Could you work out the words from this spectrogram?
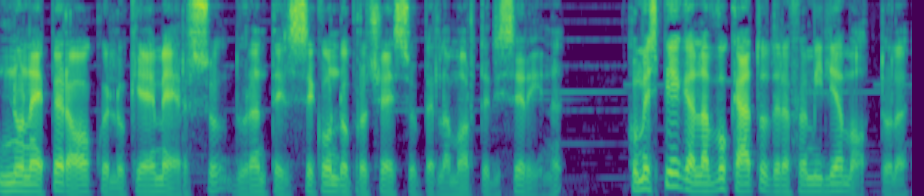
Non è però quello che è emerso durante il secondo processo per la morte di Serena, come spiega l'avvocato della famiglia Mottola,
